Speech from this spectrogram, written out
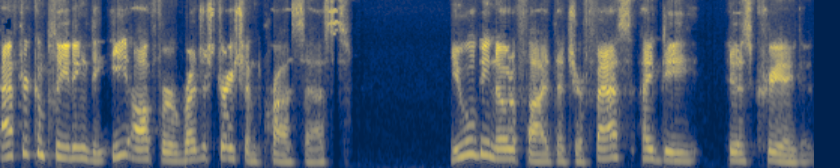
After completing the eOffer registration process, you will be notified that your FAS ID is created.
